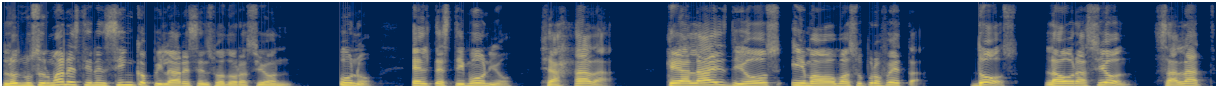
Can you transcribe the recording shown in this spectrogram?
Los musulmanes tienen cinco pilares en su adoración. Uno, El testimonio, shahada, que Alá es Dios y Mahoma su profeta. Dos, la oración, salat.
